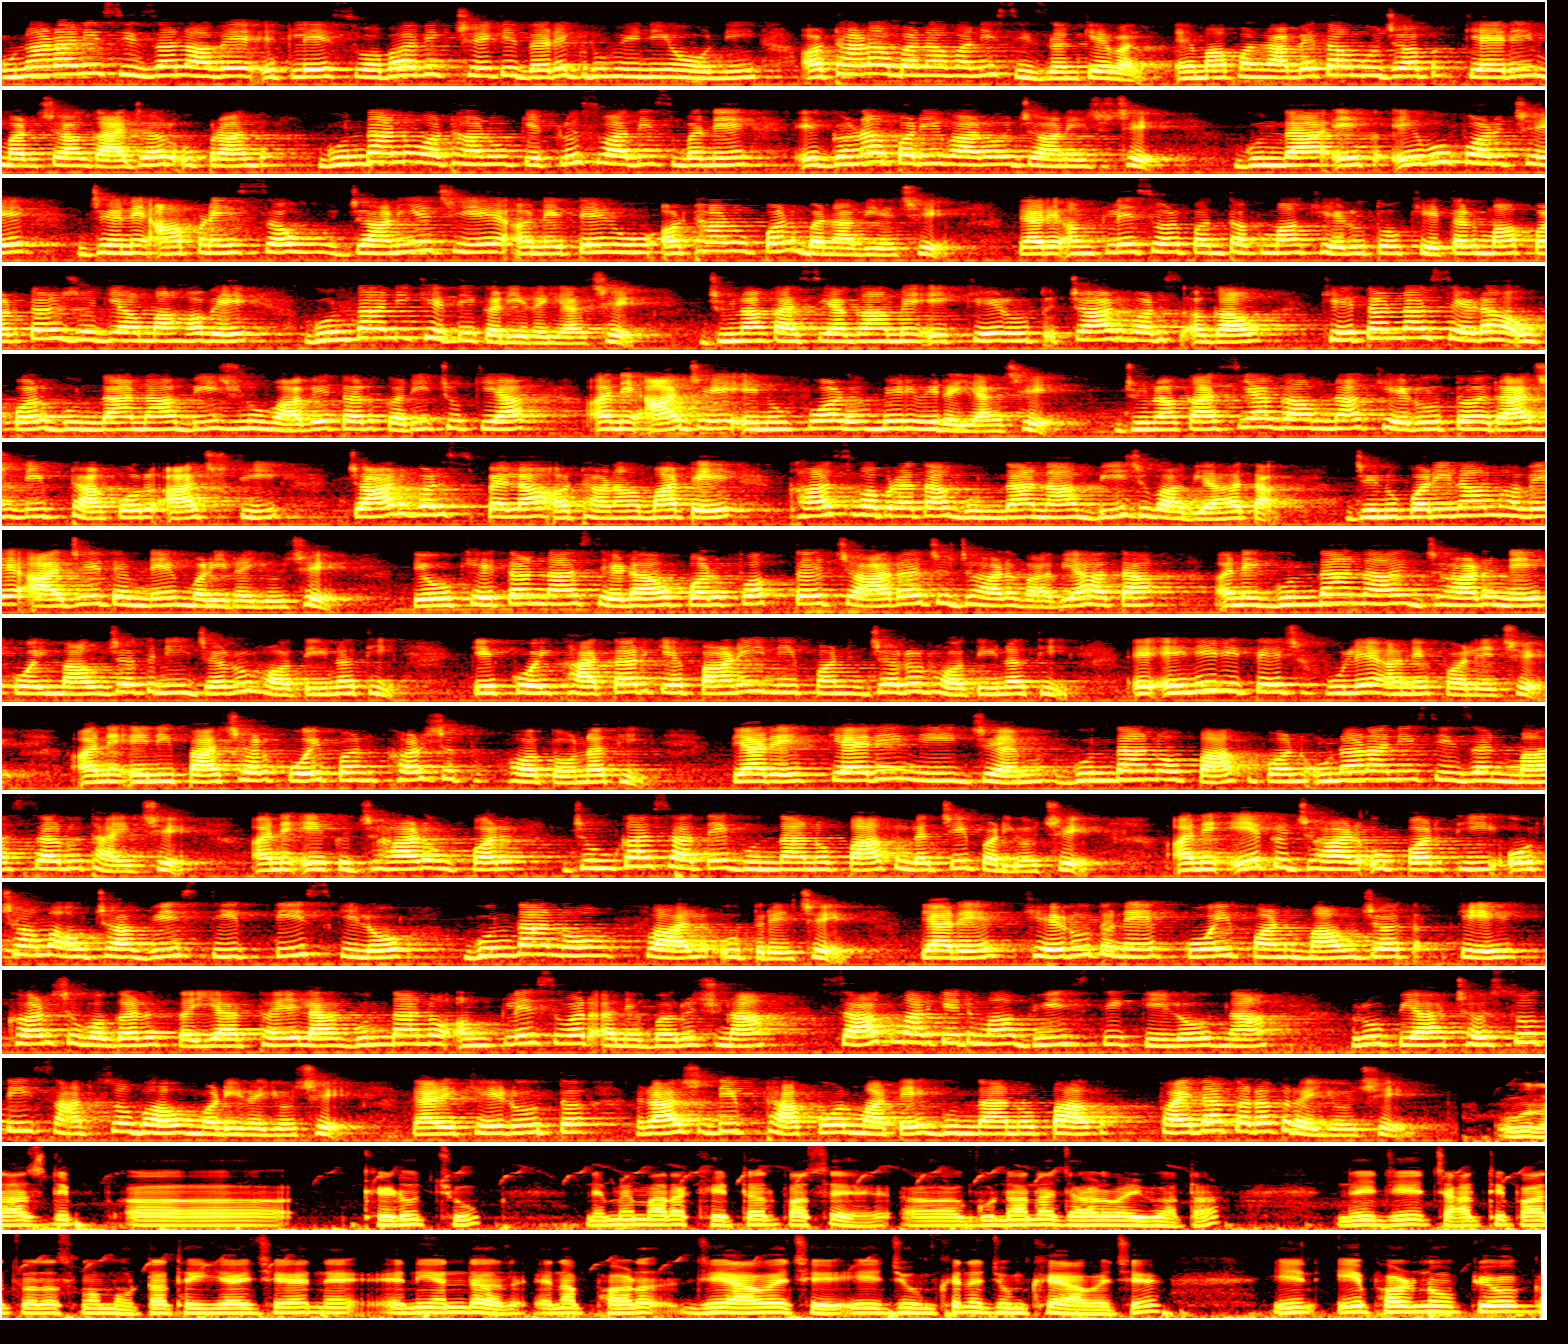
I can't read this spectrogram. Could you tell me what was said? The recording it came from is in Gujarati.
ઉનાળાની સિઝન આવે એટલે સ્વાભાવિક છે કે દરેક ગૃહિણીઓની અઠાણા બનાવવાની સિઝન કહેવાય. એમાં પણ રાબેતા મુજબ કેરી, મરચાં, ગાજર ઉપરાંત ગુંદાનું અઠાણું કેટલું સ્વાદિષ્ટ બને એ ઘણા પરિવારો જાણે જ છે. ગુંદા એક એવું ફળ છે જેને આપણે સૌ જાણીએ છીએ અને તેનું અઠાણું પણ બનાવીએ છીએ. ત્યારે અંકલેશ્વર પંથકમાં ખેડૂતો ખેતરમાં પડતર જગ્યામાં હવે ગુંદાની ખેતી કરી રહ્યા છે. જૂના કાસિયા ગામે એક ખેડૂત ચાર વર્ષ અગાઉ ખેતરના શેડા ઉપર ગુંદાના બીજનું વાવેતર કરી ચૂક્યા અને આજે એનું ફળ મેળવી રહ્યા છે. જૂના કાસિયા ગામના ખેડૂત રાજદીપ ઠાકોર આજથી ચાર વર્ષ પહેલાં અઠાણા માટે ખાસ વપરાતા ગુંદાના બીજ વાવ્યા હતા, જેનું પરિણામ હવે આજે તેમને મળી રહ્યું છે. તેઓ ખેતરના શેડા ઉપર ફક્ત ચાર જ ઝાડ વાવ્યા હતા અને ગુંદાના ઝાડને કોઈ માવજતની જરૂર હોતી નથી કે કોઈ ખાતર કે પાણીની પણ જરૂર હોતી નથી. એ એની રીતે જ ફૂલે અને ફલે છે અને એની પાછળ કોઈ પણ ખર્ચ હોતો નથી. ત્યારે કેરીની જેમ ગુંદાનો પાક પણ ઉનાળાની સિઝનમાં શરૂ થાય છે અને એક ઝાડ ઉપર ઝુમકા સાથે ગુંદાનો પાક લચી પડ્યો છે અને એક ઝાડ ઉપરથી ઓછામાં ઓછા વીસથી ત્રીસ કિલો ગુંદાનો ફાલ ઉતરે છે. ત્યારે ખેડૂતને કોઈ પણ માવજત કે ખર્ચ વગર તૈયાર થયેલા ગુંદાનો અંકલેશ્વર અને ભરૂચના શાક માર્કેટમાં વીસથી કિલોના રૂપિયા છસોથી સાતસો ભાવ મળી રહ્યો છે. ત્યારે ખેડૂત રાજદીપ ઠાકોર માટે ગુંદાનો પાક ફાયદાકારક રહ્યો છે. હું રાજદીપ ખેડૂત છું ને મેં મારા ખેતર પાસે ગુંદાના ઝાડ વાવ્યા હતા. ને જે ચારથી પાંચ વર્ષમાં મોટા થઈ જાય છે ને એની અંદર એના ફળ જે આવે છે, એ ઝુમખે ને ઝુમખે આવે છે. એ એ ફળનો ઉપયોગ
